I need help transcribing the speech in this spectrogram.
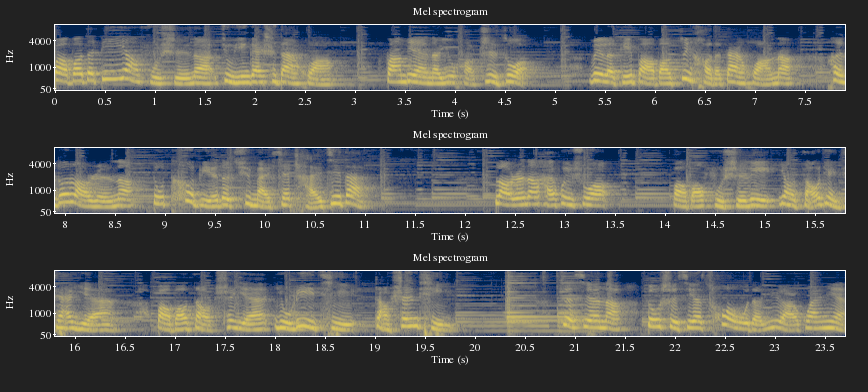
宝宝的第一样辅食呢，就应该是蛋黄，方便呢又好制作。为了给宝宝最好的蛋黄呢，很多老人呢都特别的去买些柴鸡蛋。老人呢还会说，宝宝辅食里要早点加盐，宝宝早吃盐有力气长身体。这些呢都是些错误的育儿观念。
